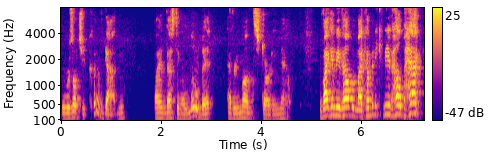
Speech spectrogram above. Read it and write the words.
the results you could have gotten by investing a little bit every month starting now. If I can be of help, if my company can be of help, heck,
